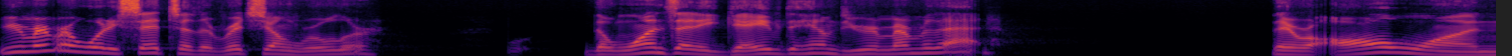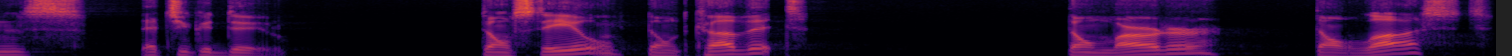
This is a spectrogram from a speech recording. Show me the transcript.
You remember what he said to the rich young ruler? The ones that he gave to him, do you remember that? They were all ones that you could do. Don't steal, don't covet, don't murder, don't lust.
